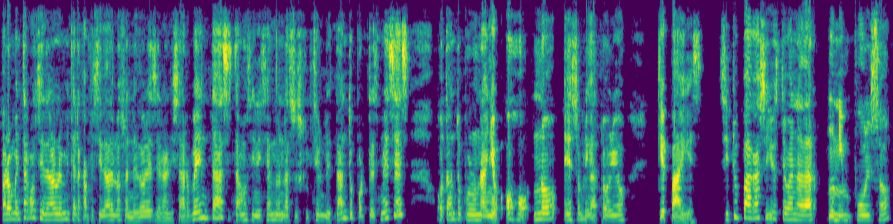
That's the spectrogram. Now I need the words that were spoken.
Para aumentar considerablemente la capacidad de los vendedores de realizar ventas, estamos iniciando una suscripción de tanto por tres meses o tanto por un año. Ojo, no es obligatorio que pagues. Si tú pagas, ellos te van a dar un impulso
